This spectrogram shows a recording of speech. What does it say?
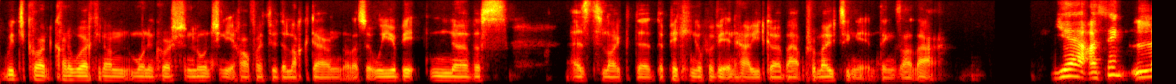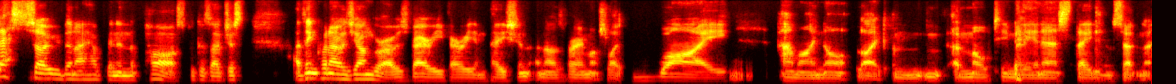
with kind kind of working on Morning Crush and launching it halfway through the lockdown, all that, so were you a bit nervous as to like the the picking up of it and how you'd go about promoting it and things like that? Yeah, I think less so than I have been in the past because I just, I think when I was younger, I was very, very impatient and I was very much like, why am I not like a multi-millionaire stadium centre?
